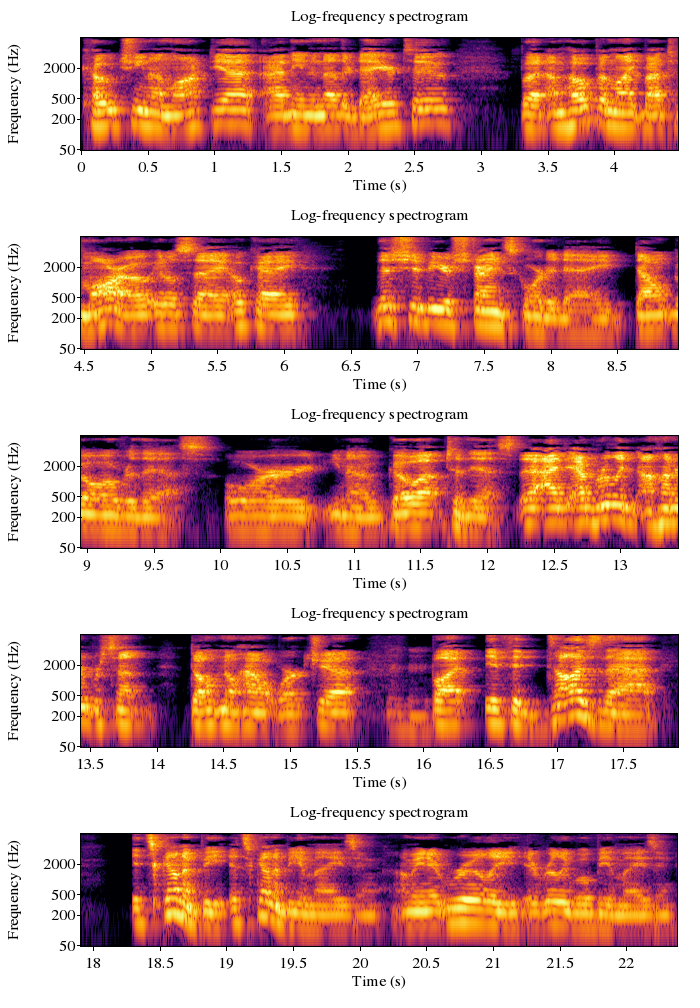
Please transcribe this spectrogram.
coaching unlocked yet. I need another day or two, but I'm hoping like by tomorrow it'll say, okay, this should be your strain score today. Don't go over this or, you know, go up to this. I, I really 100% don't know how it works yet, Mhm. but if it does that, it's gonna be, it's gonna be amazing. I mean, it really, it really will be amazing.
